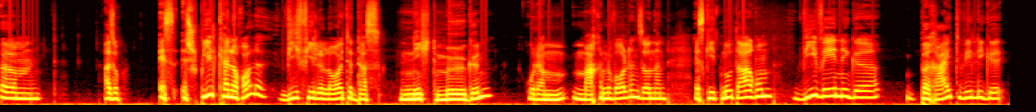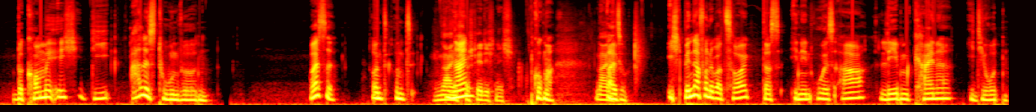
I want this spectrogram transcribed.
ähm, also es, es spielt keine Rolle, wie viele Leute das nicht mögen oder machen wollen, sondern es geht nur darum, wie wenige Bereitwillige bekomme ich, die alles tun würden. Weißt du? Und, und nein, nein verstehe dich nicht. Guck mal. Nein. Also, ich bin davon überzeugt, dass in den USA leben keine Idioten.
